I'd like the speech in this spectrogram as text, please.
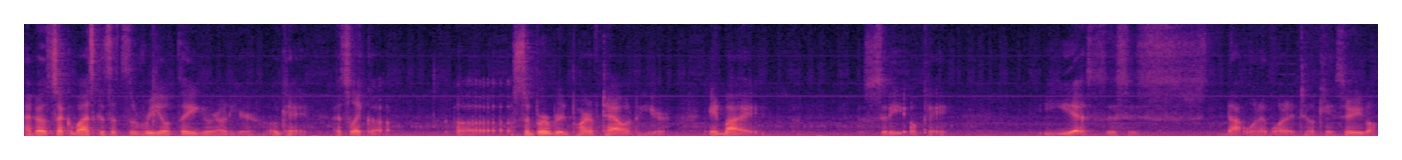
I built second mines because that's the real thing around here. Okay, it's like a, a suburban part of town here in my city. Okay. Yes, this is not what I wanted to. Okay, so there you go.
